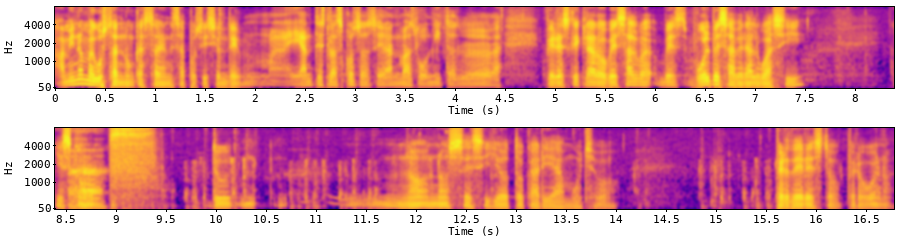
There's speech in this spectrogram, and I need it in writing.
a mí no me gusta nunca estar en esa posición de "Ay, antes las cosas eran más bonitas, bla, bla, bla". pero es que claro, ves algo, ves, vuelves a ver algo así y es como, Ajá. "Pff, dude, no, no sé si yo tocaría mucho perder esto, pero bueno.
